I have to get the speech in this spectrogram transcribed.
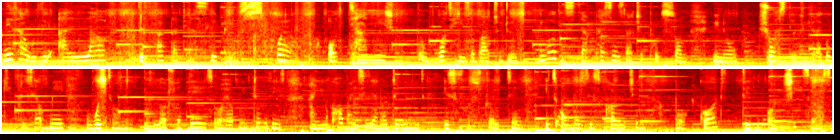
neither will he allow the fact that they are sleeping spoil or tarnish the, what he's about to do. You know, there are persons that you put some, you know, trust in, and you're like, okay, please help me wait on the Lord for this, or help me do this, and you come and see they're not doing it. It's frustrating. It's almost discouraging. But God did, or Jesus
